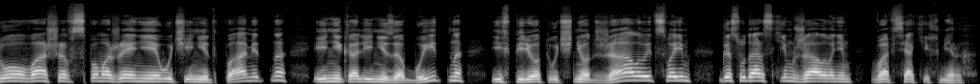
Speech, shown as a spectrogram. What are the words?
то ваше вспоможение учинит памятно и николи не забытно, и вперед учнет жаловать своим государским жалованием во всяких мерах.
